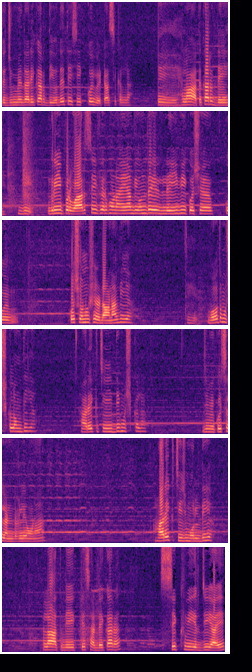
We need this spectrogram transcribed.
ਤੇ ਜ਼ਿੰਮੇਵਾਰੀ ਘਰ ਦੀ ਉਹਦੇ ਤੇ ਸੀ, ਇੱਕੋ ਹੀ ਬੇਟਾ ਸੀ ਇਕੱਲਾ। ਤੇ ਹਾਲਾਤ ਘਰ ਦੇ ਵੀ ਗਰੀਬ ਪਰਿਵਾਰ ਸੀ, ਫਿਰ ਹੁਣ ਆਏ ਆ ਵੀ ਉਹਦੇ ਲਈ ਵੀ ਕੁਝ ਕੋਈ ਕੁਛ ਉਹਨੂੰ ਛਡਾਣਾ ਵੀ ਆ ਤੇ ਬਹੁਤ ਮੁਸ਼ਕਲ ਆਉਂਦੀ ਆ। ਹਰ ਇੱਕ ਚੀਜ਼ ਦੀ ਮੁਸ਼ਕਲ ਆ। ਜਿਵੇਂ ਕੋਈ ਸਿਲੰਡਰ ਲਿਆਉਣਾ, ਹਰ ਇੱਕ ਚੀਜ਼ ਮੁੱਲ ਦੀ ਆ। ਹਾਲਾਤ ਵੇਖ ਕੇ ਸਾਡੇ ਘਰ ਸਿੱਖ ਵੀਰ ਜੀ ਆਏ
